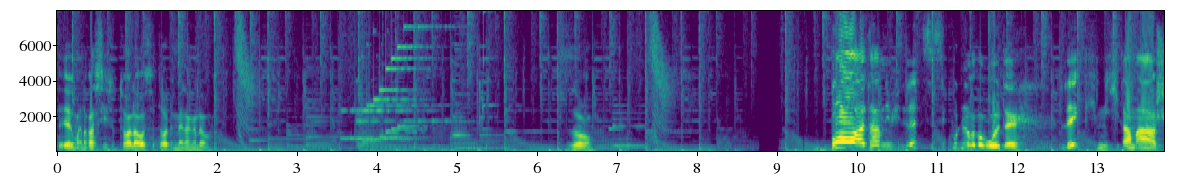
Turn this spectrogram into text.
Irgendwann raste ich total aus. Das dauert nicht mehr lange dauern. So. Boah, Alter, haben die mich in der letzten Sekunde noch überholt, ey. Leck mich am Arsch.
